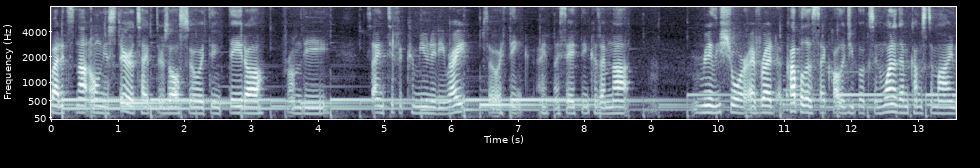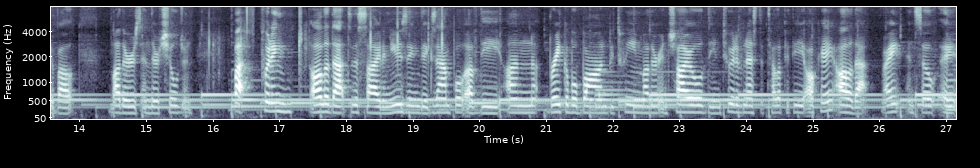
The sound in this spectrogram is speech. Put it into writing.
But it's not only a stereotype, there's also, I think, data from the scientific community, right? So I think, I, I say I think because I'm not really sure. I've read a couple of psychology books, and one of them comes to mind about mothers and their children. But putting all of that to the side and using the example of the unbreakable bond between mother and child, the intuitiveness, the telepathy, okay, all of that, right? And so a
